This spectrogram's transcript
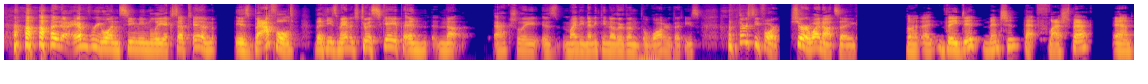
everyone seemingly except him is baffled that he's managed to escape and not actually is minding anything other than the water that he's thirsty for. Sure, why not, Sang? But uh, they did mention that flashback, and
